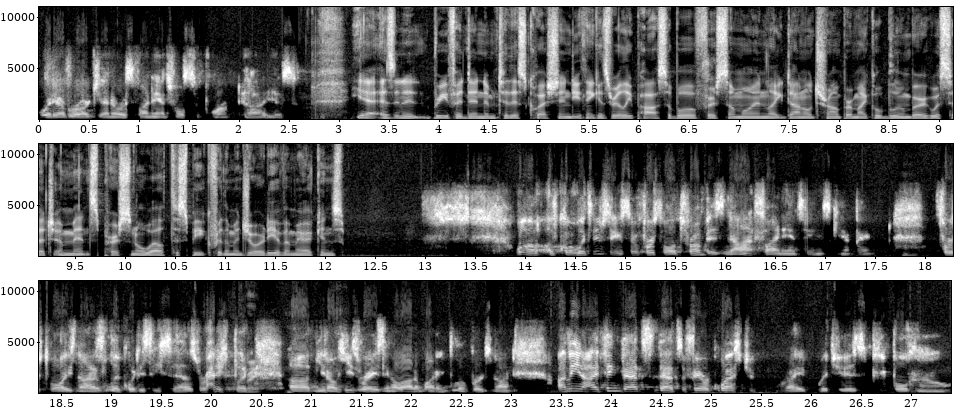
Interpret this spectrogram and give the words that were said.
whatever our generous financial support uh, is. Yeah, as a brief addendum to this question, do you think it's really possible for someone like Donald Trump or Michael Bloomberg with such immense personal wealth to speak for the majority of Americans? Well, of course, what's interesting. So, first of all, Trump is not financing his campaign. First of all, he's not as liquid as he says, right? But right. Um, you know, he's raising a lot of money. Bloomberg's not. I mean, I think that's that's a fair question, right? Which is people who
